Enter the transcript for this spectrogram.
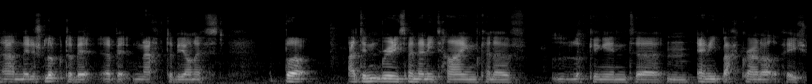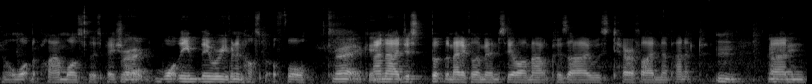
Hmm. and they just looked a bit a bit naff to be honest. But I didn't really spend any time kind of looking into Mm. any background about the patient or what the plan was for this patient, Right. or what they, they were even in hospital for. Right. Okay. And I just put the medical emergency alarm out because I was terrified and I panicked. Mm, okay. And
